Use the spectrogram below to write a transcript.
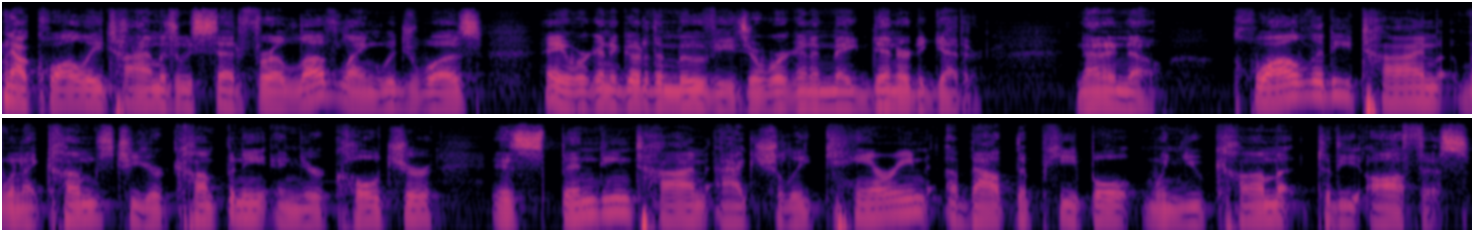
Now, quality time, as we said, for a love language was hey, we're going to go to the movies or we're going to make dinner together. No, no, no. Quality time when it comes to your company and your culture is spending time actually caring about the people when you come to the office.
